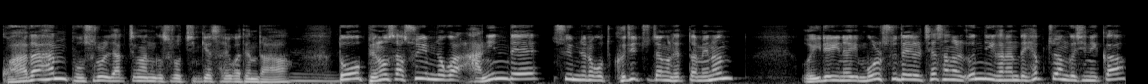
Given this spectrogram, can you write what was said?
과다한 보수를 약정한 것으로 징계 사유가 된다. 음. 또 변호사 수임료가 아닌데 수임료라고 거짓 주장을 했다면은 의뢰인의 몰수될 재산을 은닉하는데 협조한 것이니까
